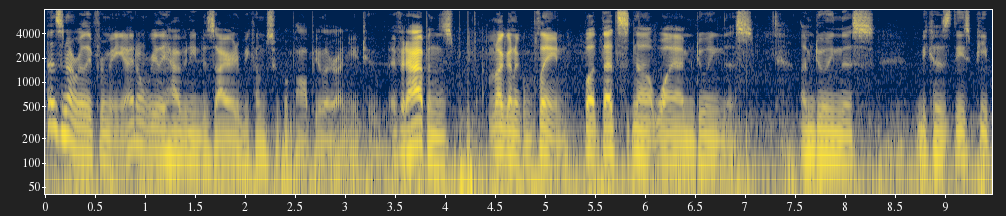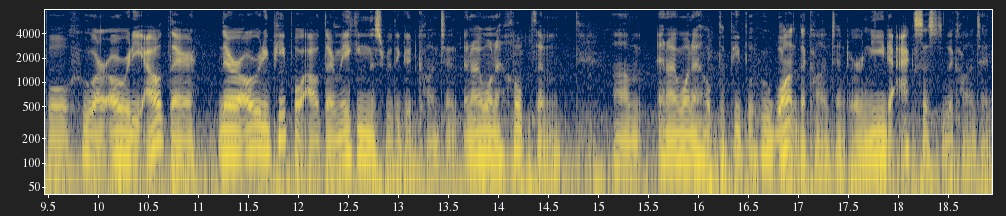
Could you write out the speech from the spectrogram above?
that's not really for me. I don't really have any desire to become super popular on YouTube. If it happens, I'm not going to complain, but that's not why I'm doing this. I'm doing this because these people who are already out there, there are already people out there making this really good content, and I want to help them. Um, and I want to help the people who want the content or need access to the content,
